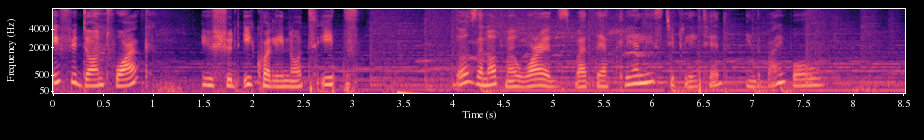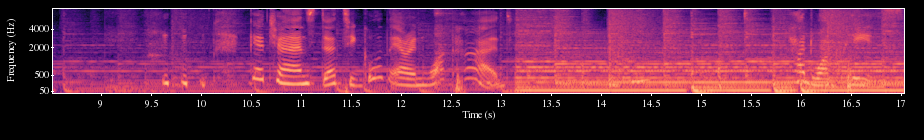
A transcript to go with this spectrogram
If you don't work, you should equally not eat. Those are not my words, but they are clearly stipulated in the Bible. Get your hands dirty, go there and work hard. Hard work pays.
